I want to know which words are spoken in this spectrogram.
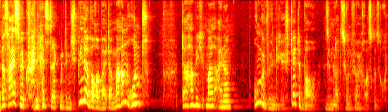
das heißt, wir können jetzt direkt mit dem Spiel der Woche weitermachen. Und da habe ich mal eine ungewöhnliche Städtebausimulation für euch rausgesucht.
